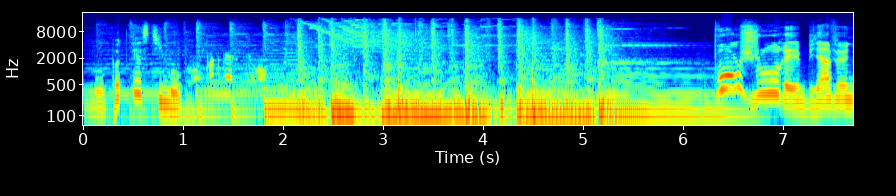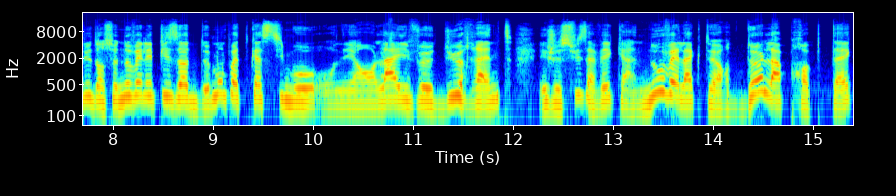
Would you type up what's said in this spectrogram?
Mon podcast IMO. Bonjour et bienvenue dans ce nouvel épisode de mon podcast IMO. On est en live du Rent et je suis avec un nouvel acteur de la PropTech.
